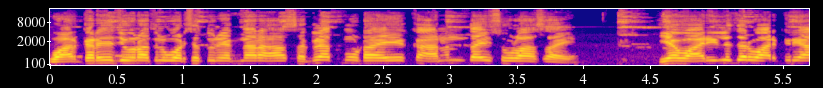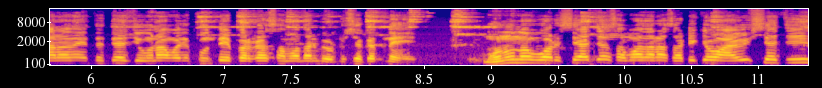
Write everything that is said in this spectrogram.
वारकऱ्याच्या जीवनातील वर्षातून येणारा हा सगळ्यात मोठा एक आनंददायी सोहळा असा आहे. या वारीला जर वारकरी आला नाही तर त्या जीवनामध्ये कोणत्याही प्रकार समाधान भेटू शकत नाही. म्हणून वर्षाच्या समाधानासाठी किंवा आयुष्याची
